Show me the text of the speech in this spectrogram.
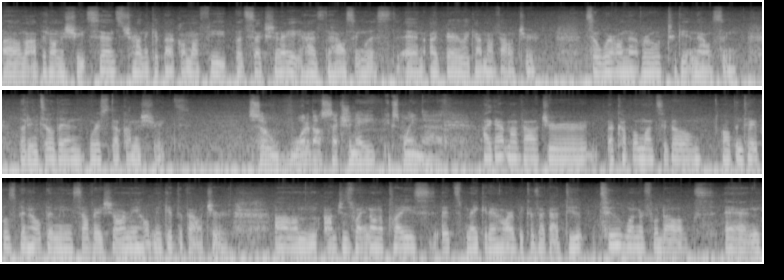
Um, I've been on the street since trying to get back on my feet, but Section 8 has the housing list, and I barely got my voucher. So we're on that road to getting housing. But until then, we're stuck on the streets. So what about Section 8? Explain that. I got my voucher a couple months ago. Open Table's been helping me. Salvation Army helped me get the voucher. Um, I'm just waiting on a place. It's making it hard because I got two, two wonderful dogs, and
